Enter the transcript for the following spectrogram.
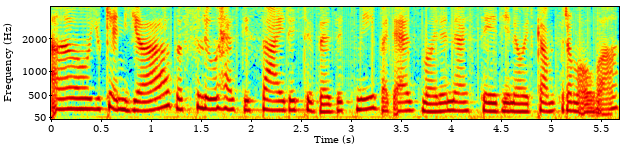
Oh, you can hear the flu has decided to visit me, but as Maulana said, you know, it comes from Allah.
